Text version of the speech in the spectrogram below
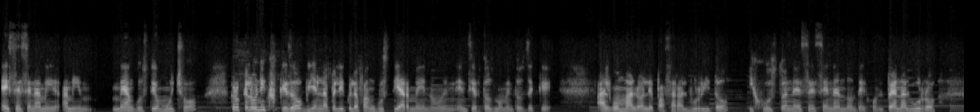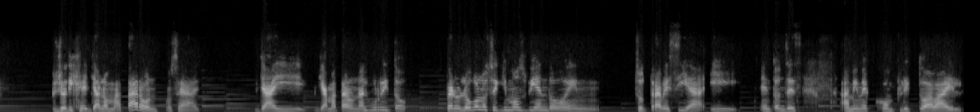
esa escena a mí, a mí me angustió mucho. Creo que lo único que hizo bien la película fue angustiarme, ¿no? En, en, ciertos momentos de que algo malo le pasara al burrito. Y justo en esa escena en donde golpean al burro, pues yo dije, ya lo mataron. O sea, ya ahí, ya mataron al burrito. Pero luego lo seguimos viendo en su travesía y entonces a mí me conflictuaba el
